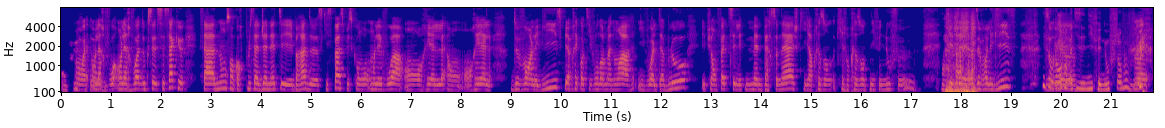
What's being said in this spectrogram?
En plus. Ouais, on euh, les revoit, on les revoit. Donc c'est c'est ça que ça annonce encore plus à Janet et Brad euh, ce qui se passe puisqu'on on les voit en réel, en, en réel devant l'église. Puis après quand ils vont dans le manoir, ils voient le tableau. Et puis en fait c'est les mêmes personnages qui représentent, qui représentent Nif et Nouf euh, qui étaient euh, devant l'église. Ils sont Donc, vraiment euh, Nif et Nouf, j'en peux plus. Ouais.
